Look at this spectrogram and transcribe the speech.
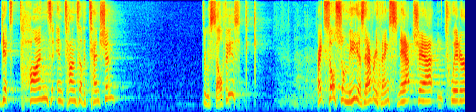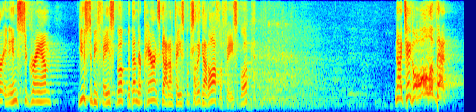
Gets tons and tons of attention through selfies. Right? Social media is everything. Snapchat and Twitter and Instagram. Used to be Facebook, but then their parents got on Facebook, so they got off of Facebook. Now, I take all of that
